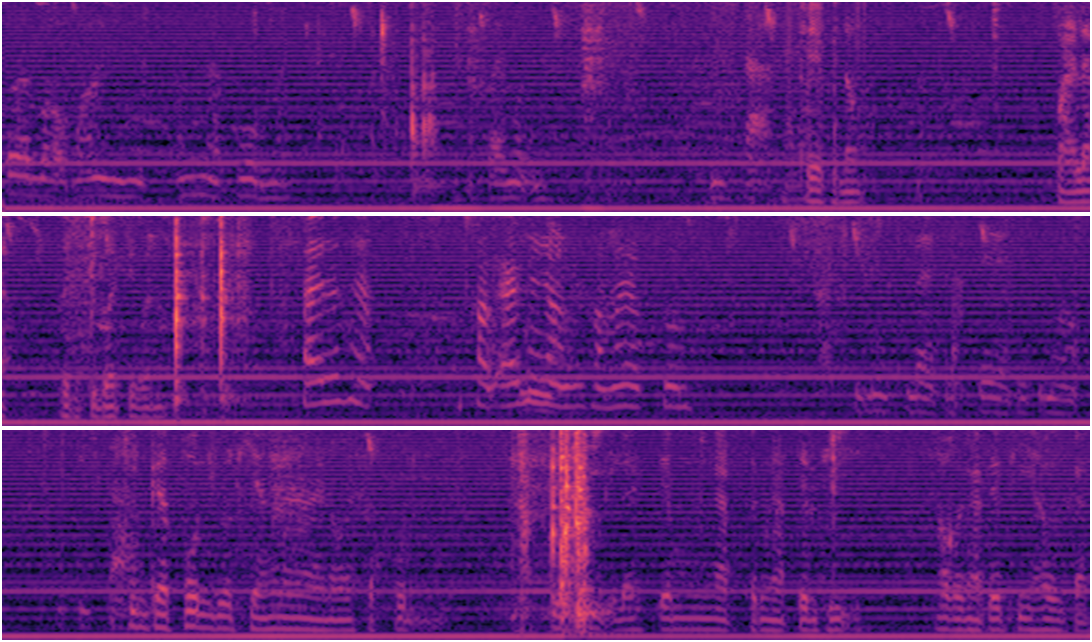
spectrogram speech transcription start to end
ก็บอกว่าอันนี้พวกมันไปหมดมีตา โอเค พี่น้อง ไปแล้วเพิ่นสิเบิดอยู่บ่เนาะไปแล้วเนี่ยขอบแอปพี่น้องที่เขามารับชมลูกแรกแก่ที่น้องมีตากินกระปุ่นอยู่เถียงนาเนาะกระปุ่นเต็มที่เลยเต็มงัดเต็มงัดเต็มที่เอาก็งัดเต็มที่เท่ากัน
